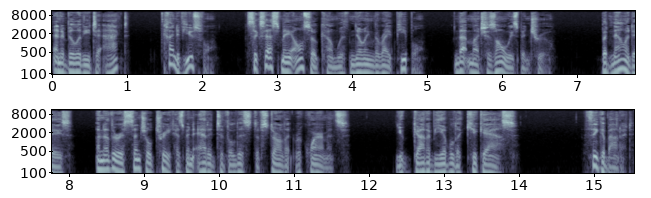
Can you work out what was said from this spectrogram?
An ability to act? Kind of useful. Success may also come with knowing the right people. That much has always been true. But nowadays, another essential trait has been added to the list of starlet requirements you gotta be able to kick ass. Think about it.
